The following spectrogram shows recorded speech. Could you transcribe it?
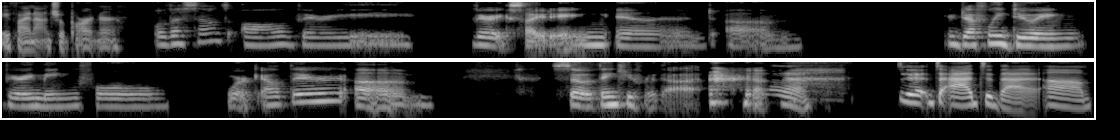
a financial partner. Well, that sounds all very, very exciting, and um, you're definitely doing very meaningful work out there. Um, so thank you for that. Yeah. To, to add to that, um,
